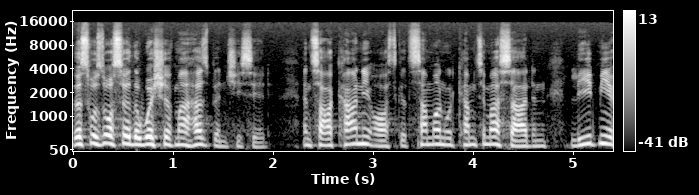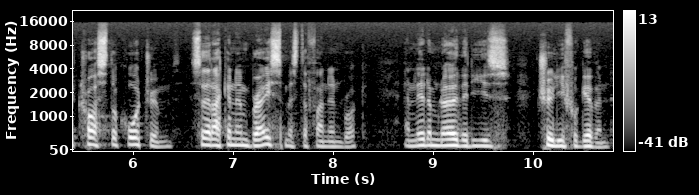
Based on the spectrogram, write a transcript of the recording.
This was also the wish of my husband, she said. And so I kindly asked that someone would come to my side and lead me across the courtroom so that I can embrace Mr. van de Broek and let him know that he is truly forgiven.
